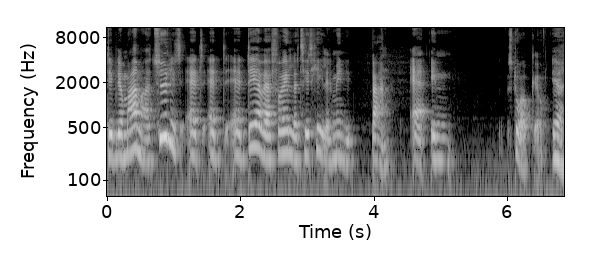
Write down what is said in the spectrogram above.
det bliver meget, meget tydeligt, at, at, at det at være forældre til et helt almindeligt barn er en stor opgave. ja,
